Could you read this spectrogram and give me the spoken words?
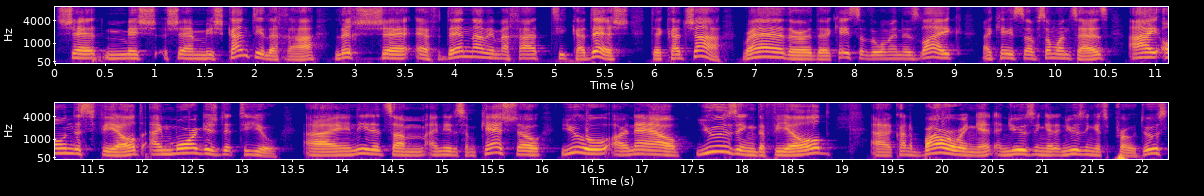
שמש, שמשכנתי לך, לכשאפדנה ממך תקדש, תקדשה. Rather, the case of the woman is like a case of someone says, I own this field, I mortgaged it to you. I needed some, I needed some cash, so you are now using the field, uh, kind of borrowing it and using it and using its produce.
